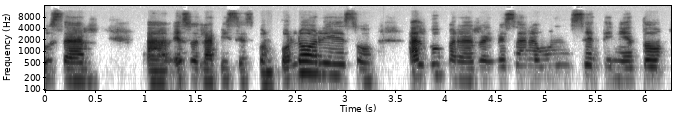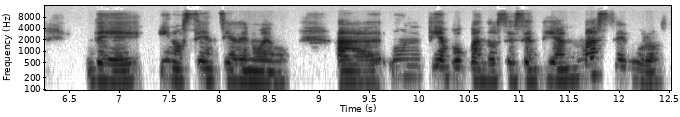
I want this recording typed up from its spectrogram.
usar esos lápices con colores o algo para regresar a un sentimiento de inocencia de nuevo, a un tiempo cuando se sentían más seguros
